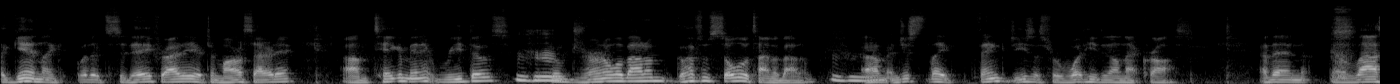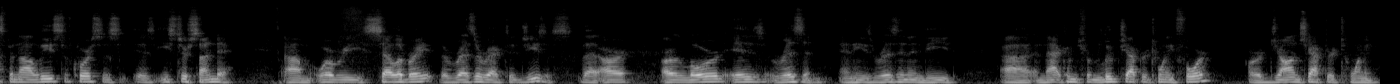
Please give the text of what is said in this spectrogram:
again, like whether it's today, Friday, or tomorrow, Saturday, um, take a minute, read those, mm-hmm. go journal about them, go have some solo time about them, mm-hmm. um, and just like thank Jesus for what He did on that cross. And then, you know, last but not least, of course, is is Easter Sunday, um, where we celebrate the resurrected Jesus. That our our Lord is risen, and He's risen indeed. Uh, and that comes from Luke chapter twenty four or John chapter twenty.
